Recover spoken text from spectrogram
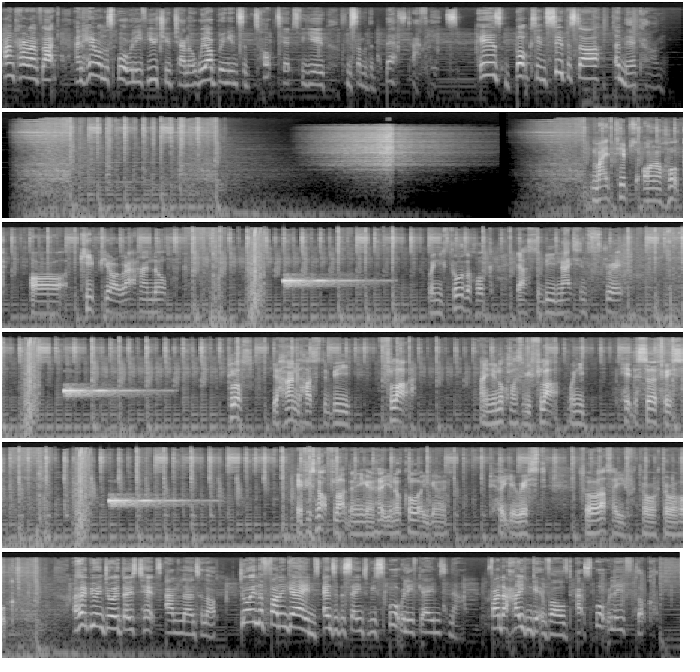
I'm Caroline Flack, and here on the Sport Relief YouTube channel, we are bringing some top tips for you from some of the best athletes. Here's boxing superstar Amir Khan. My tips on a hook are keep your right hand up. When you throw the hook, it has to be nice and straight. Plus, your hand has to be flat and your knuckle has to be flat when you hit the surface. If it's not flat, then you're going to hurt your knuckle or you're going to hurt your wrist. So that's how you throw, throw a hook. I hope you enjoyed those tips and learnt a lot. Join the fun and games. Enter the Sainsbury's Sport Relief Games now. Find out how you can get involved at sportrelief.com.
